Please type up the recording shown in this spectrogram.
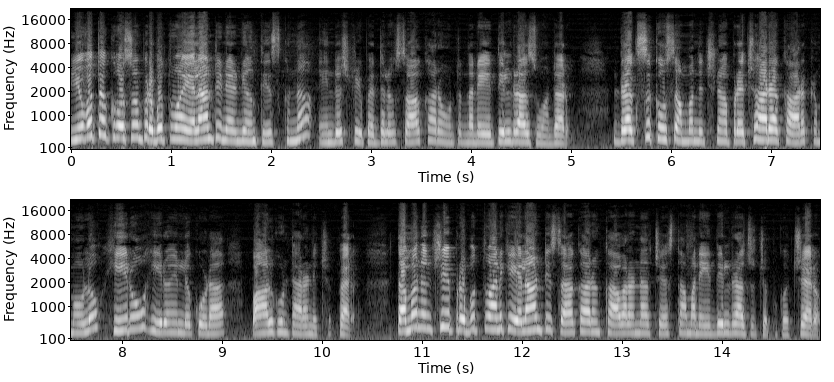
యువత కోసం ప్రభుత్వం ఎలాంటి నిర్ణయం తీసుకున్నా ఇండస్ట్రీ పెద్దలకు సహకారం ఉంటుందని దిల్ రాజు అన్నారు. డ్రగ్స్కు సంబంధించిన ప్రచార కార్యక్రమంలో హీరో హీరోయిన్లు కూడా పాల్గొంటారని చెప్పారు. తమ నుంచి ప్రభుత్వానికి ఎలాంటి సహకారం కావాలన్నా చేస్తామని దిల్ రాజు చెప్పుకొచ్చారు.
